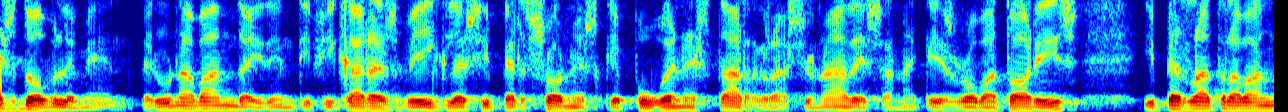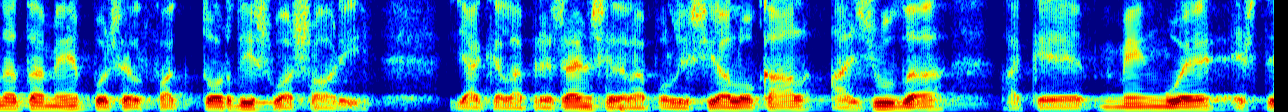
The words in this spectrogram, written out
és doblement. Per una banda, identificar els vehicles i persones que puguen estar relacionades amb aquests robatoris i, per l'altra banda, també pues, el factor dissuasori, ja que la presència de la policia local ajuda a que mengue aquest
